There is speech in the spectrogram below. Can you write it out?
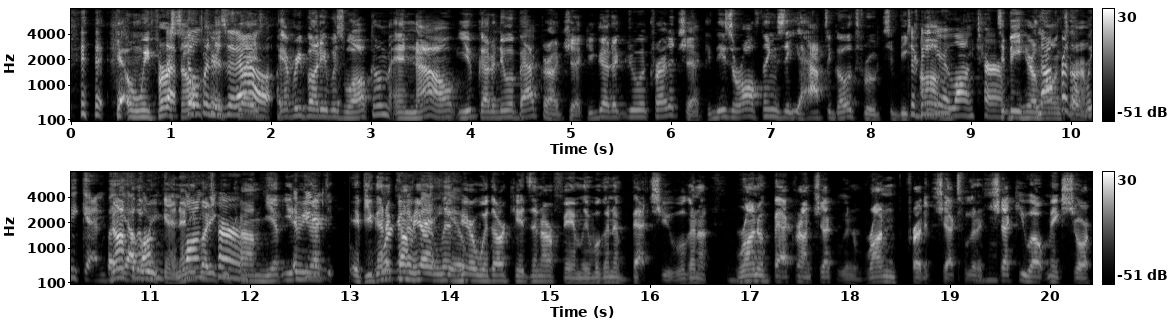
yeah, when we first opened this it place, out. everybody was welcome, and now you've got to do a background check. You got to do a credit check. These are all things that you have to go through to become to be here long term. to be here not long for the weekend, but Not yeah, for the long- weekend. Anybody can come. Yep. You If you're- have to, if you're going to come here and live you. here with our kids and our family, we're going to vet you. We're going to run a background check. We're going to run credit checks. We're going to Mhm. check you out, make sure,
